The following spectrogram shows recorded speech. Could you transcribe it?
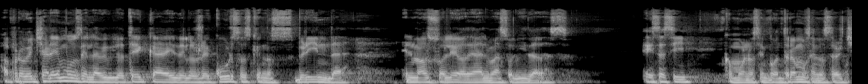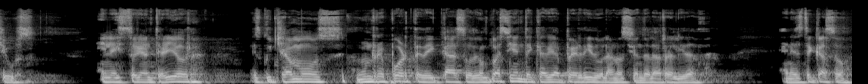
aprovecharemos de la biblioteca y de los recursos que nos brinda el mausoleo de almas olvidadas. Es así como nos encontramos en los archivos. En la historia anterior, escuchamos un reporte de caso de un paciente que había perdido la noción de la realidad. En este caso,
